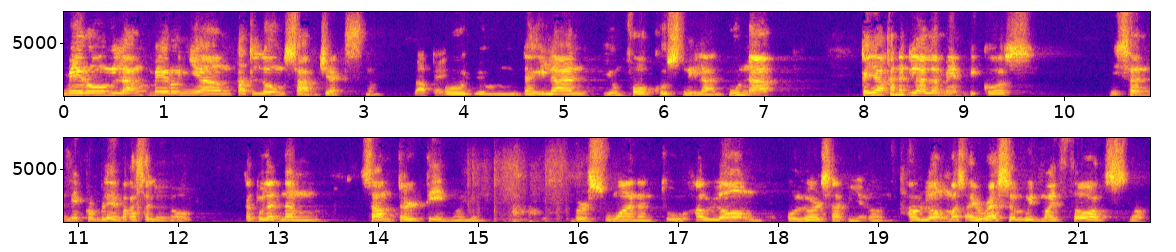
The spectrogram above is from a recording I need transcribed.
meron lang meron niyang tatlong subjects, no? okay o yung dahilan, yung focus nila. Una, kaya ka naglalament because minsan may problema ka sa loob. Katulad ng Psalm 13, no, yung verse 1 and 2. How long, O Lord, sabi niya ron, how long must I wrestle with my thoughts, no?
